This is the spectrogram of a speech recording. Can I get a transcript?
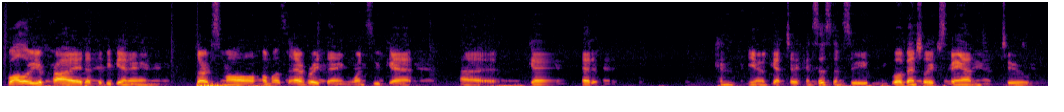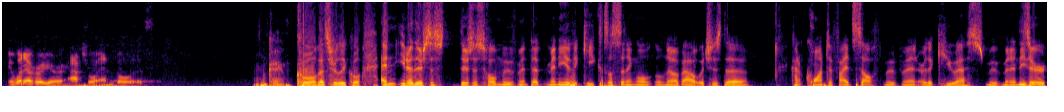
swallow your pride at the beginning, start small. Almost everything once you get uh, get can you know get to consistency will eventually expand to you know, whatever your actual end goal is. Okay, cool. That's really cool. And you know, there's this there's this whole movement that many of the geeks listening will, will know about, which is the kind of quantified self movement or the QS movement. And these are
